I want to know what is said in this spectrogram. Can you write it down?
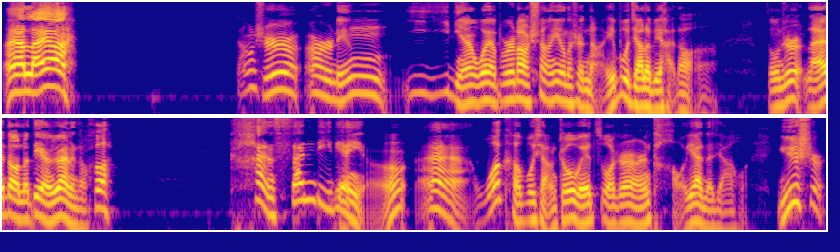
哎呀，来呀！当时二零一一年，我也不知道上映的是哪一部《加勒比海盗》啊。总之来到了电影院里头，呵，看三 D 电影。哎，我可不想周围坐着让人讨厌的家伙，于是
